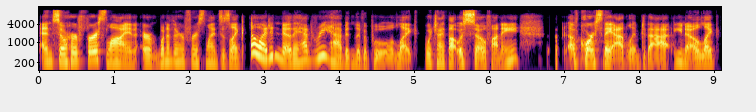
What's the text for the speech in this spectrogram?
And so her first line, or one of the, her first lines, is like, "Oh, I didn't know they had rehab in Liverpool," like, which I thought was so funny. Of course, they ad libbed that, you know, like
